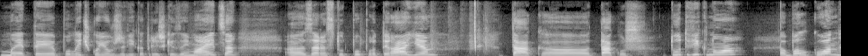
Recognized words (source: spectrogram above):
мити, поличкою вже Віка трішки займається. Е, Зараз тут попротирає. Так, е, також тут вікно. Балкон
